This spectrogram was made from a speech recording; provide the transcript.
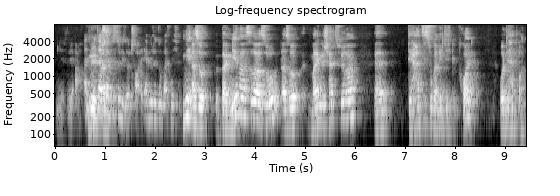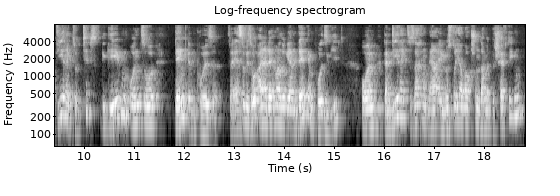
Ja, also Nee, unser also- Chef ist sowieso toll, er würde sowas nicht Nee, also bei mir war es sogar so, also mein Geschäftsführer, äh, der hat sich sogar richtig gefreut. Und der hat auch direkt so Tipps gegeben und so Denkimpulse. So, er ist sowieso einer, der immer so gerne Denkimpulse gibt. Und dann direkt so Sachen, ja, ihr müsst euch aber auch schon damit beschäftigen.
